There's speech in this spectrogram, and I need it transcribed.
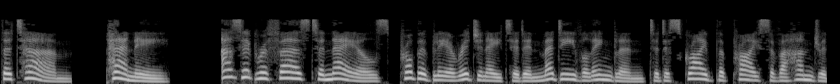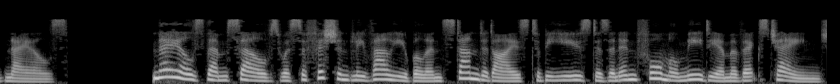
The term, penny, as it refers to nails, probably originated in medieval England to describe the price of a hundred nails. Nails themselves were sufficiently valuable and standardized to be used as an informal medium of exchange.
